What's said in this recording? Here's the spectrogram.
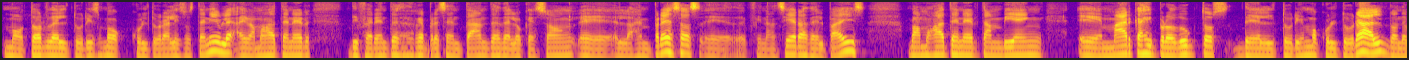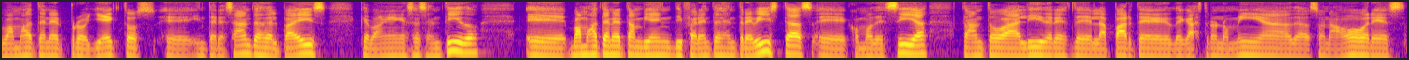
motor del turismo cultural y sostenible. Ahí vamos a tener diferentes representantes de lo que son eh, las empresas eh, financieras del país. Vamos a tener también eh, marcas y productos del turismo cultural, donde vamos a tener proyectos eh, interesantes del país que van en ese sentido. Eh, vamos a tener también diferentes entrevistas, eh, como decía, tanto a líderes de la parte de gastronomía, de sonadores,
